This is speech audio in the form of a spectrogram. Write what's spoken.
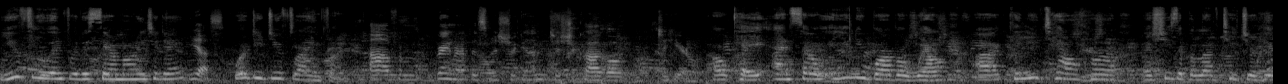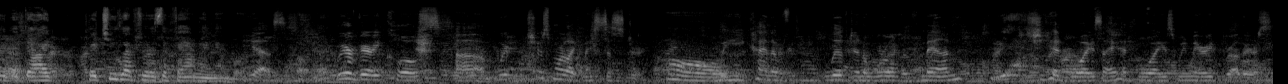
You flew in for this ceremony today? Yes, Where did you fly in from? uh, from Grand Rapids, Michigan to Chicago to here. Okay, and so you knew Barbara well. Uh, can you tell her uh, she's a beloved teacher here that died, but you loved her as a family member? Yes, we were very close. Um, we're, she was more like my sister. Oh. We kind of lived in a world of men. She had boys, I had boys. We married brothers,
